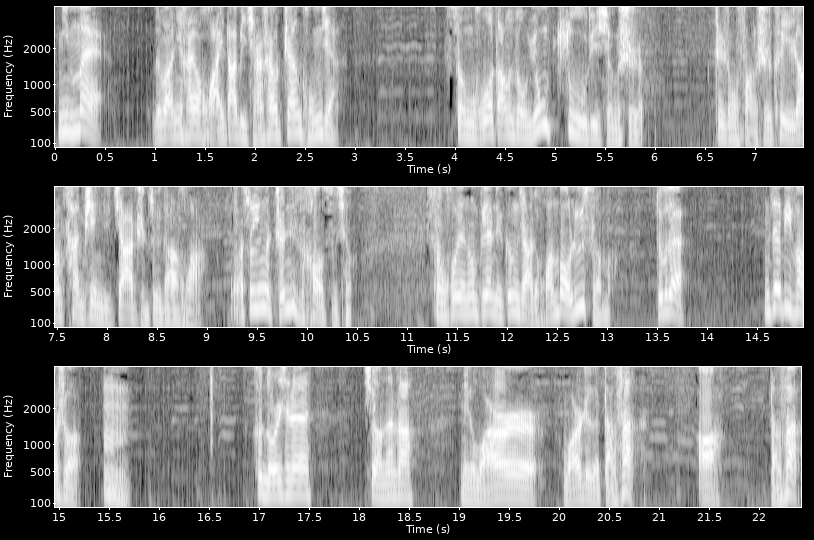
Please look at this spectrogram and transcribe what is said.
你买，对吧？你还要花一大笔钱，还要占空间。生活当中用租的形式。这种方式可以让产品的价值最大化啊，所以我真的是好事情，生活也能变得更加的环保绿色嘛，对不对？你再比方说，嗯 很多人现在喜欢干啥？那个玩玩这个单反啊，单反，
